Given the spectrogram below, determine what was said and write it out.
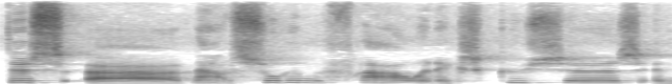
Dus, uh, nou, sorry mevrouw en excuses. En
